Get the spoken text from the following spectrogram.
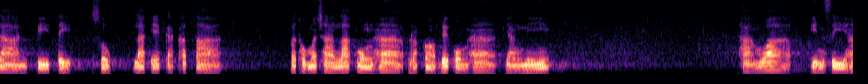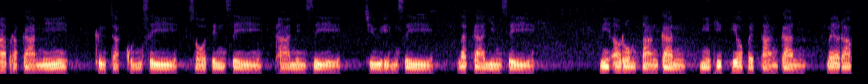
จารปีติ สุข และเอกคตา ปฐมฌานละองค์ห้าประกอบด้วยองค์ห้าอย่างนี้ ถามว่าอินทรีห้าประการนี้ คือจักขุนสีโสตินสีคานินสีชิวหินสีและกายินสีมีอารมณ์ต่างกัน มีที่เที่ยวไปต่างกัน ไม่รับ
